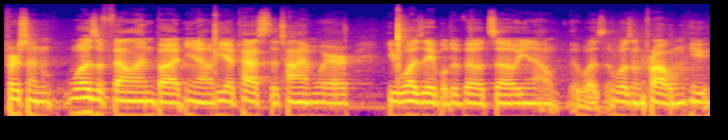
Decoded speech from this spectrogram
the person was a felon, but you know he had passed the time where he was able to vote, so you know it was it wasn't a problem. He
